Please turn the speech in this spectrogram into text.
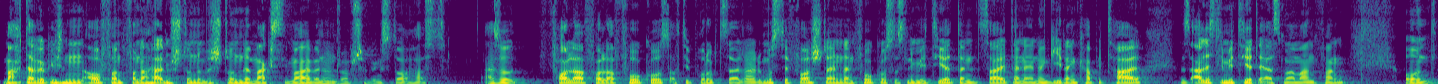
Mach da wirklich einen Aufwand von einer halben Stunde bis Stunde maximal, wenn du einen Dropshipping Store hast. Also voller, voller Fokus auf die Produktseite. du musst dir vorstellen, dein Fokus ist limitiert, deine Zeit, deine Energie, dein Kapital, das ist alles limitiert erstmal am Anfang. Und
